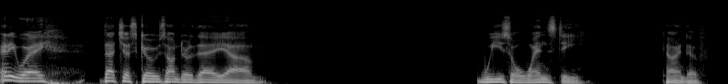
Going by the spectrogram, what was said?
Anyway, that just goes under the um, Weasel Wednesday kind of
